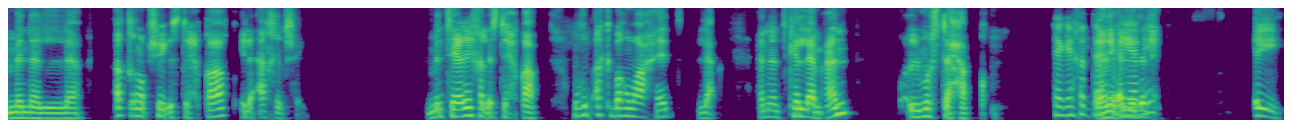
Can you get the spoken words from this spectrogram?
من ال أقرب شيء استحقاق إلى آخر شيء. من تاريخ الاستحقاق. مو بأكبر واحد لا. إحنا نتكلم عن المستحق. تاريخ الدفع يعني اللي يعني؟ إي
